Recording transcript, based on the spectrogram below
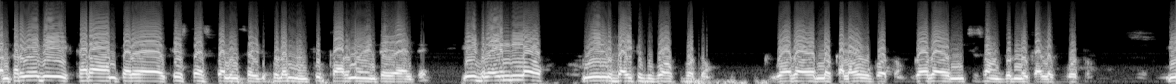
అంతర్వేది కర అంతర్ కేశపాలెం సైడ్ కూడా ముంపు కారణం ఏంటయ్యా అంటే ఈ డ్రైన్లో నీళ్ళు బయటకు పోకపోవటం గోదావరిలో కలవకపోవటం గోదావరి నుంచి సముద్రంలోకి వెళ్ళకపోవటం. ఈ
